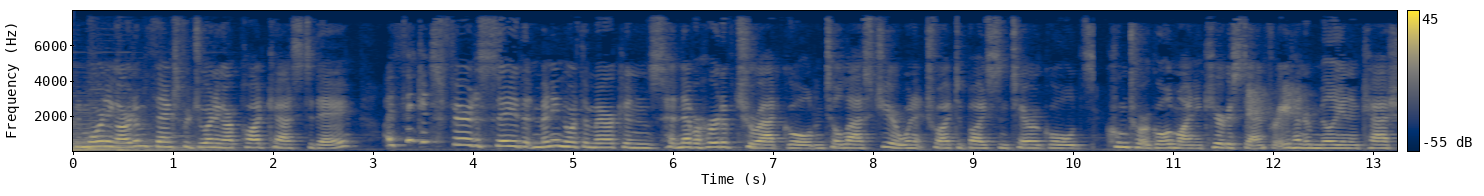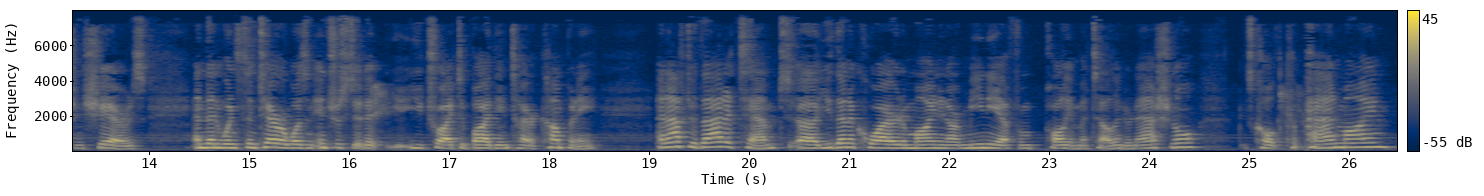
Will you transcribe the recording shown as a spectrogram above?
Good morning, Artem. Thanks for joining our podcast today. I think it's fair to say that many North Americans had never heard of Chaarat Gold until last year when it tried to buy Centerra Gold's Kumtor gold mine in Kyrgyzstan for 800 million in cash and shares. And then when Centerra wasn't interested, it, you tried to buy the entire company. And after that attempt, uh, you then acquired a mine in Armenia from Polymetal International. It's called Kapan Mine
